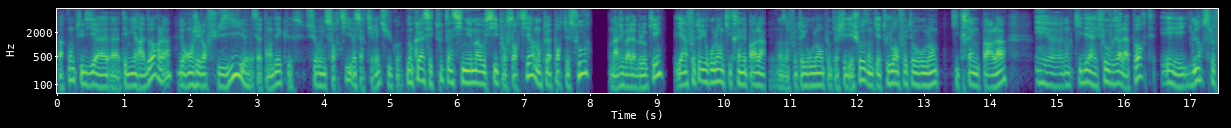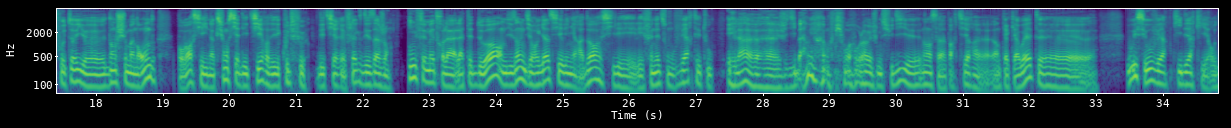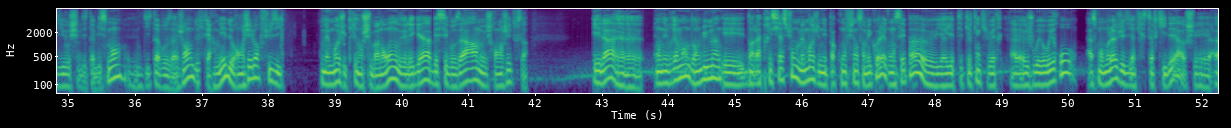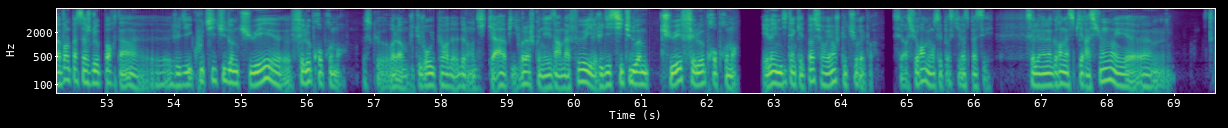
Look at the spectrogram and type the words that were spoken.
par contre, tu dis à, à tes miradors là de ranger leurs fusils. Ils s'attendaient que sur une sortie, il va se retirer dessus quoi. Donc là, c'est tout un cinéma aussi pour sortir. Donc la porte s'ouvre. On arrive à la bloquer. Il y a un fauteuil roulant qui traînait par là. Dans un fauteuil roulant, on peut cacher des choses. Donc il y a toujours un fauteuil roulant qui traîne par là. Et euh, donc Kider, il fait ouvrir la porte et il lance le fauteuil euh, dans le chemin de ronde pour voir s'il y a une action, s'il y a des tirs, des coups de feu, des tirs réflexes des agents. Il me fait mettre la, tête dehors en me disant, il me dit regarde si les miradors, si les, fenêtres sont ouvertes et tout. Et là, euh, je dis bah oui. Puis voilà, je me suis dit non, ça va partir en cacahuète. Euh, oui, c'est ouvert. Kider qui redit au chef d'établissement, dites à vos agents de fermer, de ranger leurs fusils. Même moi, je crie dans le chemin de ronde, les gars, baissez vos armes, je rangeais tout ça. Et là, euh, on est vraiment dans l'humain et dans l'appréciation. Même moi, je n'ai pas confiance en mes collègues. On ne sait pas. Il y a, peut-être quelqu'un qui veut être euh, joué au héros. À ce moment-là, je dis à Christophe Kider, avant le passage de porte, hein, euh, je dis, écoute, si tu dois me tuer, euh, fais-le proprement. Parce que voilà, j'ai toujours eu peur de, l'handicap. Puis voilà, je connais les armes à feu. Il- Je dis, si tu dois me tuer, fais-le proprement. Et là, il me dit, t'inquiète pas, surveillant, je te tuerai pas. C'est rassurant, mais on ne sait pas ce qui va se passer. C'est la, grande inspiration et euh,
